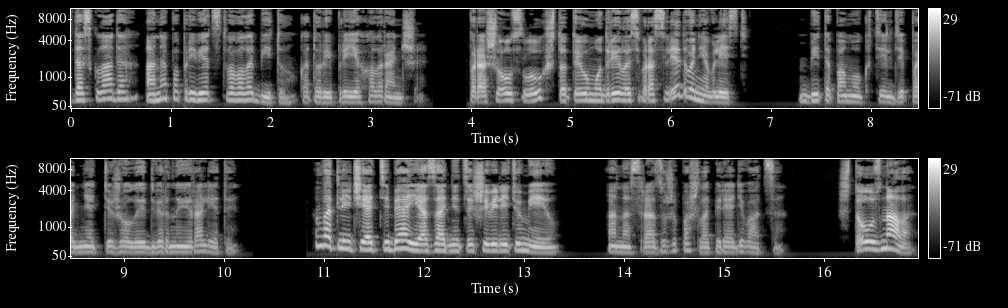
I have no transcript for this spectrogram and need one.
до склада, она поприветствовала Биту, который приехал раньше. Прошел слух, что ты умудрилась в расследование влезть?» Бита помог Тильде поднять тяжелые дверные ролеты. «В отличие от тебя, я задницей шевелить умею». Она сразу же пошла переодеваться. «Что узнала?»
